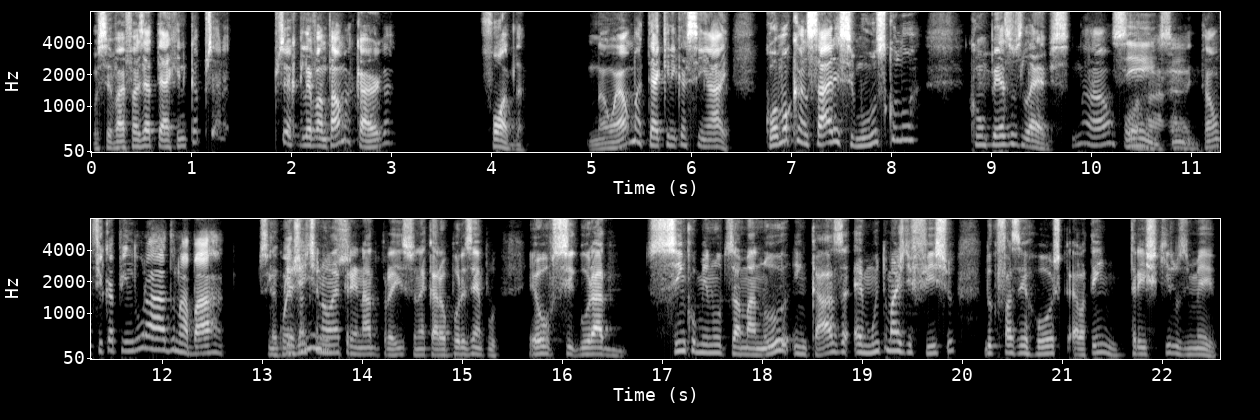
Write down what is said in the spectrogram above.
você vai fazer a técnica pra você, pra você levantar uma carga foda. Não é uma técnica assim, ai, como alcançar esse músculo com pesos leves. Não, sim, porra. Sim. Então fica pendurado na barra É porque a gente não é treinado pra isso, né, cara? Por exemplo, eu segurar cinco minutos a Manu em casa é muito mais difícil do que fazer rosca. Ela tem 3,5 kg.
